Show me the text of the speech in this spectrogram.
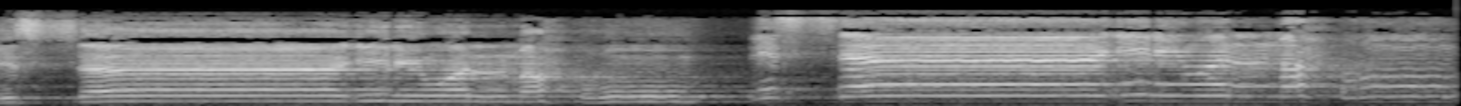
للسائل والمحروم. للسائل والمحروم.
